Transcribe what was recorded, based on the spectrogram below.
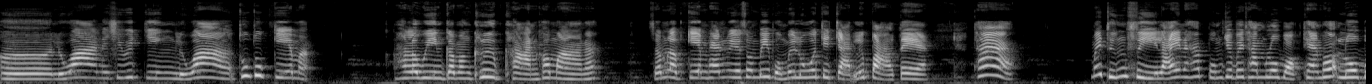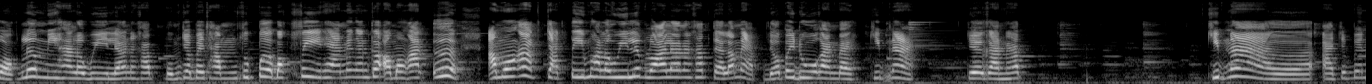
เออหรือว่าในชีวิตจริงหรือว่าทุกๆเกมอะฮาโลวีนกำลังคลืบคลานเข้ามานะสำหรับเกมแพนเวียซอมบี้ผมไม่รู้ว่าจะจัดหรือเปล่าแต่ ถ้าไม่ถึง 4 ไลค์นะครับ ผมจะไปทำโรบอกแทนเพราะโรบอกเริ่มมีฮาโลวีนแล้วนะครับ ผมจะไปทำซูเปอร์บ็อกซี่แทนไม่งั้นก็เอามองอัดเออเอามองอัดจัดทีมฮาโลวีนเรียบร้อยแล้วนะครับ แต่ละแมปเดี๋ยวไปดูกันไปคลิปหน้า เจอกันครับ คลิปหน้าเอออาจจะเป็น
